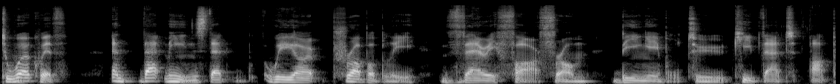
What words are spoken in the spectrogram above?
to work with. And that means that we are probably very far from being able to keep that up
